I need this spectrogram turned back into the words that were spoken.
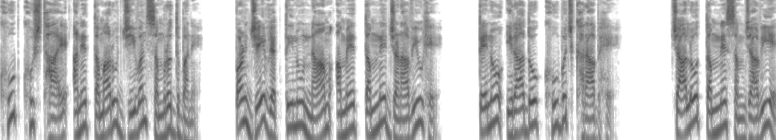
ખૂબ ખુશ થાય અને તમારું જીવન સમૃદ્ધ બને. પણ જે વ્યક્તિનું નામ અમે તમને જણાવ્યું છે તેનો ઈરાદો ખૂબ જ ખરાબ છે ચાલો તમને સમજાવીએ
